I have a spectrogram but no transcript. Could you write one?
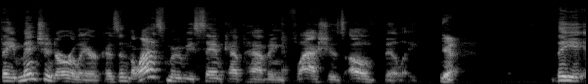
they mentioned earlier because in the last movie Sam kept having flashes of Billy. Yeah. They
